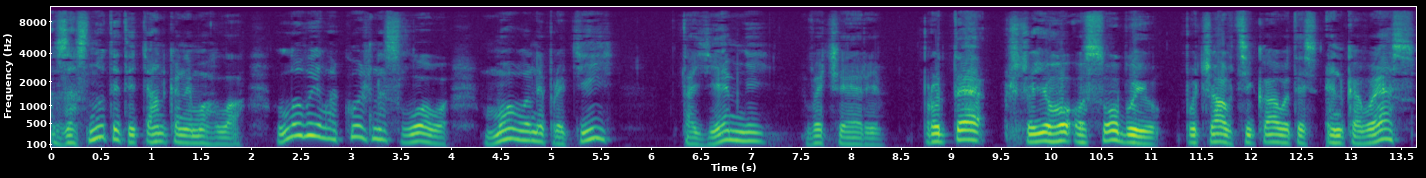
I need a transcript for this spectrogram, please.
Заснути Тетянка не могла, ловила кожне слово, мовлене при тій таємній вечері. Про те, що його особою почав цікавитись НКВС,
